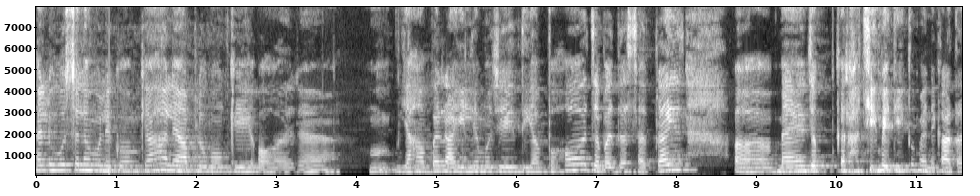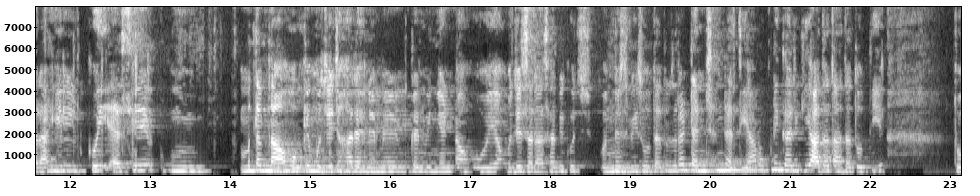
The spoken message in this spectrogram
हेलो अस्सलाम वालेकुम क्या हाल है आप लोगों के? और यहाँ पर राहिल ने मुझे दिया बहुत ज़बरदस्त सरप्राइज़। मैं जब कराची में थी तो मैंने कहा था, राहिल, कोई ऐसे मतलब ना हो कि मुझे जहाँ रहने में कन्वीनियंट ना हो या मुझे ज़रा सा भी कुछ उन्नीस बीस होता है तो ज़रा टेंशन रहती है। आप अपने घर की आदत आदत होती है। तो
